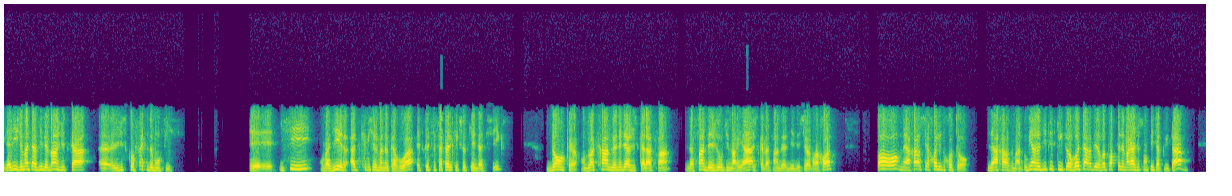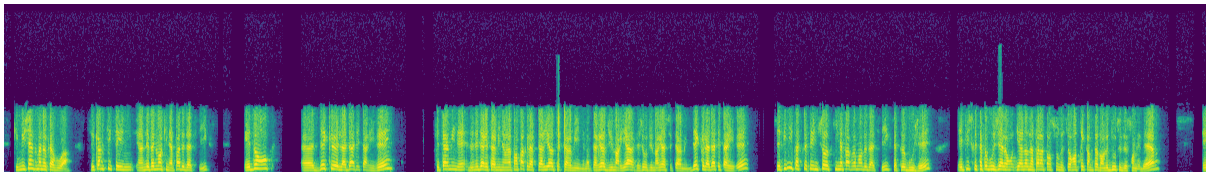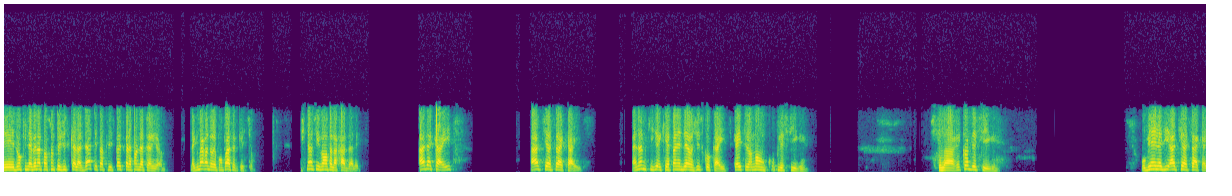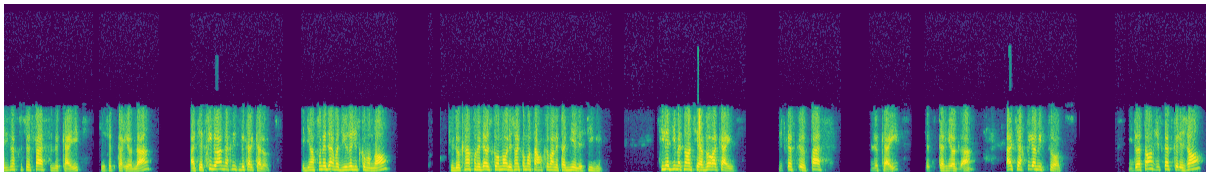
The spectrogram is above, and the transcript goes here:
Il a dit, je m'interdis le vin jusqu'à euh, de mon fils. Et ici, on va dire Ad est-ce que ça s'appelle quelque chose qui a une date fixe? Donc, on doit craindre le neder jusqu'à la fin, la fin des jours du mariage, jusqu'à la fin des de, de Brachot. Oh, mais Achar ou bien je dis puisqu'il peut retarder, reporter le mariage de son fils à plus tard, que C'est comme si c'est un événement qui n'a pas de date fixe. Et donc, euh, dès que la date est arrivée, c'est terminé. Le neder est terminé. On n'attend pas que la période se termine. La période du mariage, les jours du mariage se termine. Dès que la date est arrivée, c'est fini parce que c'est une chose qui n'a pas vraiment de date fixe. Ça peut bouger. Et puisque ça peut bouger, alors on dit un homme n'a pas l'intention de se rentrer comme ça dans le doute de son neder. Et donc, il n'avait l'intention que jusqu'à la date et pas plus, pas jusqu'à la fin de la période. La Gemara ne répond pas à cette question. Adakait, Ad Kait. Un homme qui, a fait un éder jusqu'au Kait. Kait, c'est le moment où on coupe les figues. C'est la récolte des figues. Ou bien il a dit Atiasa Kait. Il que se fasse le Kait, qui est cette période-là. Atiatri le Ham Bekalkalot eh bien, son éder va durer jusqu'au moment, il doit craindre son éder jusqu'au moment où les gens commencent à rentrer dans les paniers, les figues. S'il a dit maintenant, tu as vorakait, jusqu'à ce que passe le kaït, cette période-là, il doit attendre jusqu'à ce que les gens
